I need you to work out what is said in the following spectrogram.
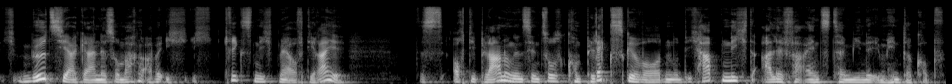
Ich würde es ja gerne so machen, aber ich, ich krieg's nicht mehr auf die Reihe das, auch die Planungen sind so komplex geworden und ich habe nicht alle Vereinstermine im Hinterkopf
